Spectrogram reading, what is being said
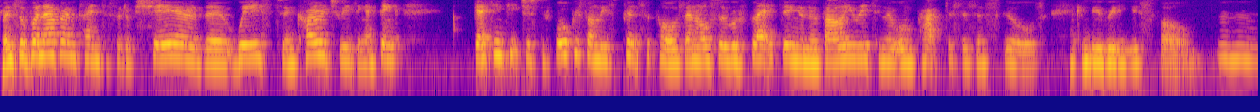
And so whenever I'm trying to sort of share the ways to encourage reading, I think getting teachers to focus on these principles and also reflecting and evaluating their own practices in schools can be really useful. Mm-hmm.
